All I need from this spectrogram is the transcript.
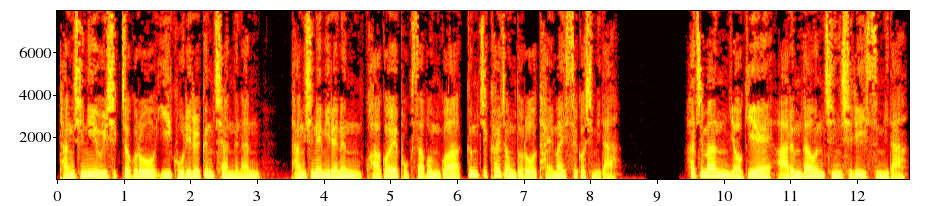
당신이 의식적으로 이 고리를 끊지 않는 한 당신의 미래는 과거의 복사본과 끔찍할 정도로 닮아 있을 것입니다. 하지만 여기에 아름다운 진실이 있습니다.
